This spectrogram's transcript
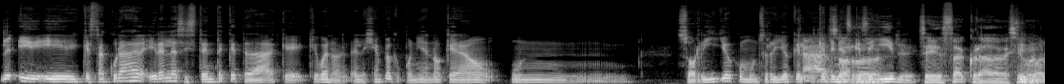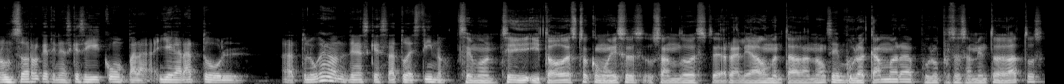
Y, y que está curada era el asistente que te da, que, que bueno, el ejemplo que ponía, ¿no? Que era un zorrillo, como un zorrillo que, Ah, que tenías que seguir. Sí, está curado, güey, Simón, un zorro que tenías que seguir como para llegar a tu, a tu lugar donde tenías que estar, a tu destino. Simón, sí, y todo esto, como dices, usando este realidad aumentada, ¿no? Simón. Pura cámara, puro procesamiento de datos.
